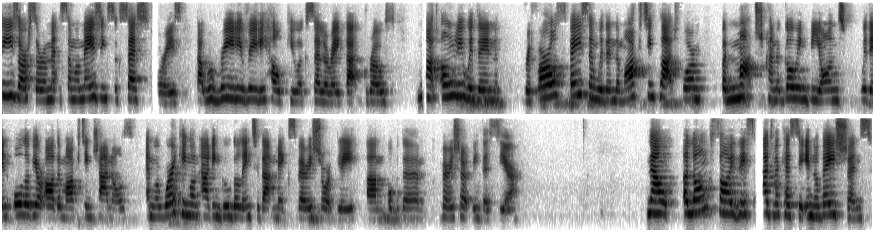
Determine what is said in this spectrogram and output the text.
These are some amazing success stories that will really, really help you accelerate that growth, not only within referral space and within the marketing platform, but much kind of going beyond within all of your other marketing channels. And we're working on adding Google into that mix very shortly, um, over the very shortly this year. Now, alongside these advocacy innovations,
